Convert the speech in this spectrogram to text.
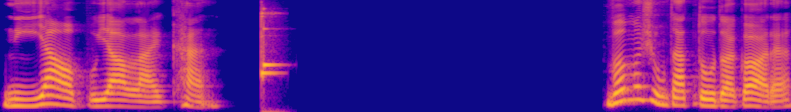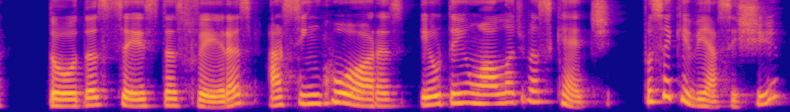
你要不要来看？Vamos juntar tudo agora? Todas sextas-feiras, às 5 horas, eu tenho aula de basquete. Você quer vir assistir?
